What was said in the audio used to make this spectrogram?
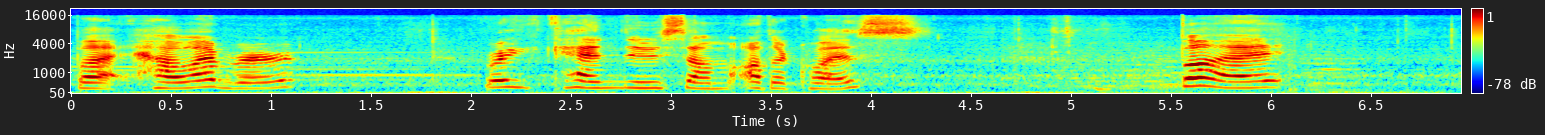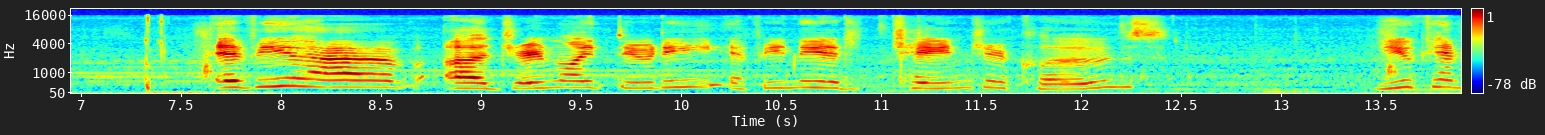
but however, we can do some other quests. But if you have a dreamlight duty, if you need to change your clothes, you can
